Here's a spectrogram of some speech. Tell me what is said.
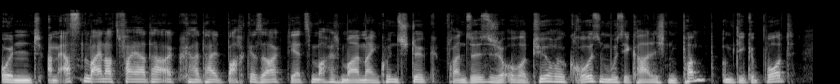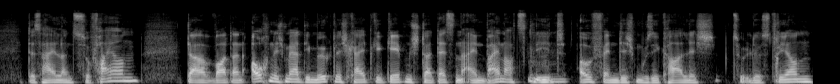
Und am ersten Weihnachtsfeiertag hat halt Bach gesagt, jetzt mache ich mal mein Kunststück französische Ouvertüre, großen musikalischen Pomp, um die Geburt des Heilands zu feiern. Da war dann auch nicht mehr die Möglichkeit gegeben, stattdessen ein Weihnachtslied mhm. aufwendig musikalisch zu illustrieren.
